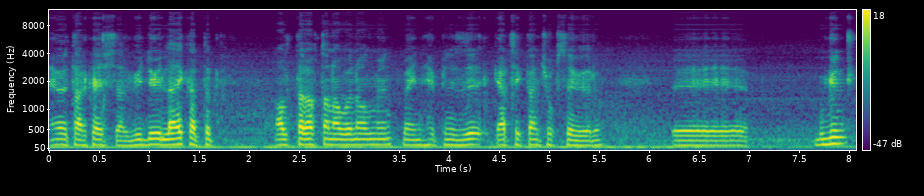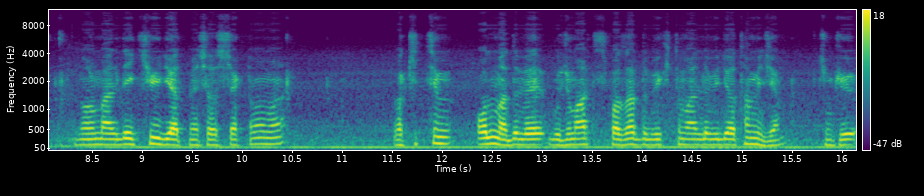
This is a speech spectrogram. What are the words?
Evet arkadaşlar videoyu like atıp alt taraftan abone olmayı unutmayın. Hepinizi gerçekten çok seviyorum. Ee, bugün normalde iki video atmaya çalışacaktım ama vakitim olmadı ve bu cumartesi pazarda büyük ihtimalle video atamayacağım. Çünkü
